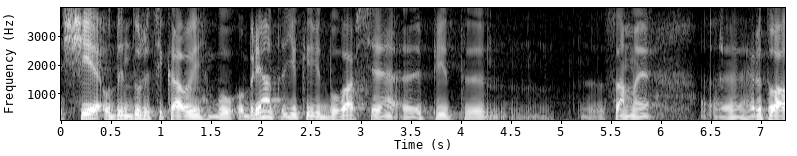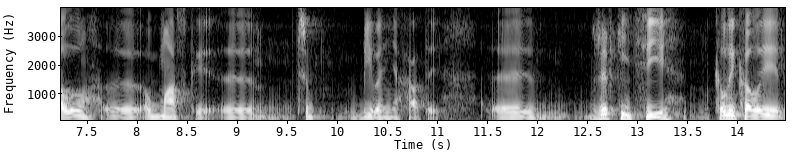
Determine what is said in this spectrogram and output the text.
Ще один дуже цікавий був обряд, який відбувався під саме ритуалу обмазки чи білення хати. Вже в кінці кликали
